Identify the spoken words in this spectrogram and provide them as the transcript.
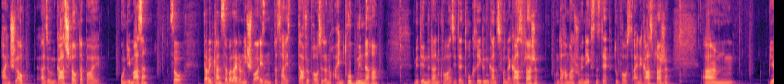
ein Schlauch, also ein Gasschlauch dabei und die Masse. So, damit kannst du aber leider nicht schweißen. Das heißt, dafür brauchst du dann noch einen Druckminderer, mit dem du dann quasi deinen Druck regeln kannst von der Gasflasche. Und da haben wir schon den nächsten Step. Du brauchst eine Gasflasche. Ähm, je,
